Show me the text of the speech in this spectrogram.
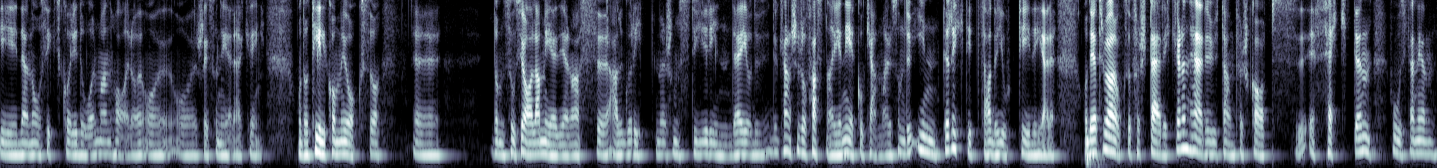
i den åsiktskorridor man har och, och, och resonerar kring. Och då tillkommer ju också eh, de sociala mediernas eh, algoritmer som styr in dig och du, du kanske då fastnar i en ekokammare som du inte riktigt hade gjort tidigare. Och det tror jag också förstärker den här utanförskapseffekten hos den en,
